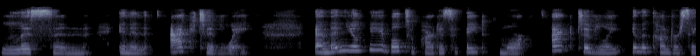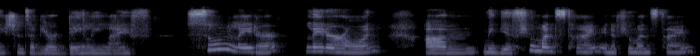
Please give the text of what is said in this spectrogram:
listen in an active way. And then you'll be able to participate more actively in the conversations of your daily life. Soon later, later on, um, maybe a few months' time, in a few months' time,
